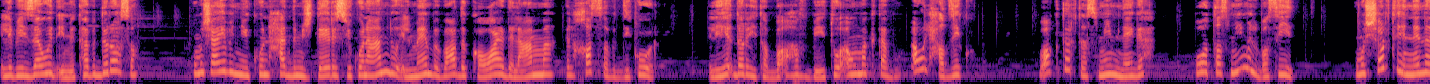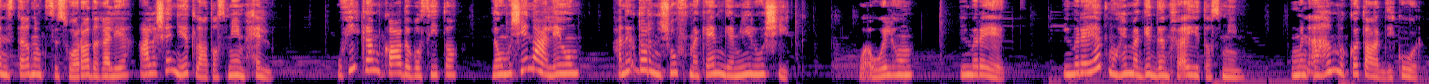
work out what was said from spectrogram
اللي بيزود قيمتها بالدراسة. ومش عيب إن يكون حد مش دارس يكون عنده إلمام ببعض القواعد العامة الخاصة بالديكور اللي يقدر يطبقها في بيته أو مكتبه أو الحديقة. وأكتر تصميم ناجح هو التصميم البسيط. ومش شرط إننا نستخدم إكسسوارات غالية علشان يطلع تصميم حلو. وفي كام قاعدة بسيطة لو مشينا عليهم هنقدر نشوف مكان جميل وشيك. وأولهم المرايات. المرايات مهمة جدا في أي تصميم ومن أهم قطع الديكور.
